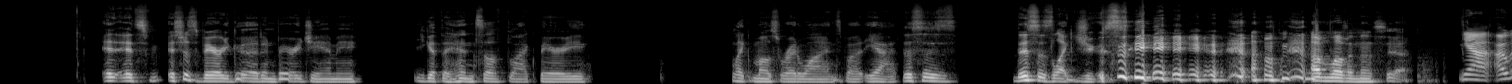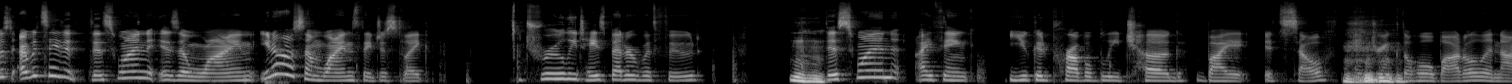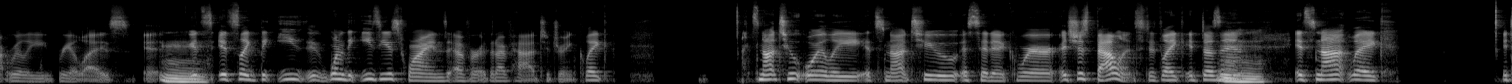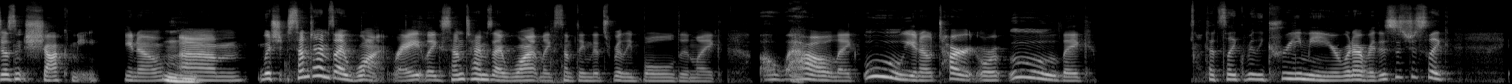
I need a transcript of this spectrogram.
it, it's it's just very good and very jammy. You get the hints of blackberry, like most red wines, but yeah, this is this is like juice. I'm, I'm loving this. Yeah. Yeah, I was I would say that this one is a wine. You know how some wines they just like truly taste better with food? Mhm. This one, I think you could probably chug by itself and drink the whole bottle and not really realize it. Mm. It's it's like the e- one of the easiest wines ever that I've had to drink. Like it's not too oily, it's not too acidic where it's just balanced. It's like it doesn't Mhm. it's not like it doesn't shock me you know? Mhm. um which sometimes i want right? Like sometimes i want like something that's really bold and like oh wow like ooh you know tart or ooh like that's like really creamy or whatever. This is just like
